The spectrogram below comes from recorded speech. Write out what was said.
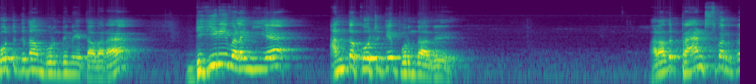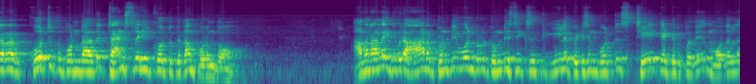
கோர்ட்டுக்கு தான் பொருந்துமே தவிர டிகிரி வழங்கிய அந்த கோர்ட்டுக்கே பொருந்தாது. அதாவது டிரான்ஸ்ஃபர் கோர்ட்டுக்கு பொருந்தாது டிரான்ஸ்ஃபரி கோர்ட்டுக்கு தான் பொருந்தும். அதனால் இவர் order twenty one rule twenty சிக்ஸுக்கு கீழே பெட்டிஷன் போட்டு ஸ்டே கேட்டிருப்பது முதல்ல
